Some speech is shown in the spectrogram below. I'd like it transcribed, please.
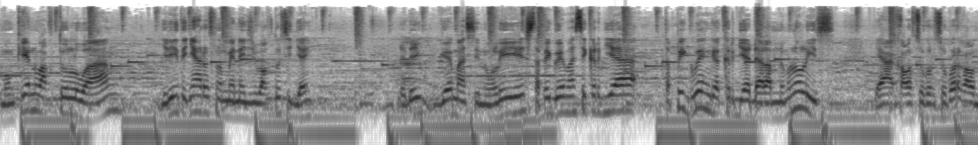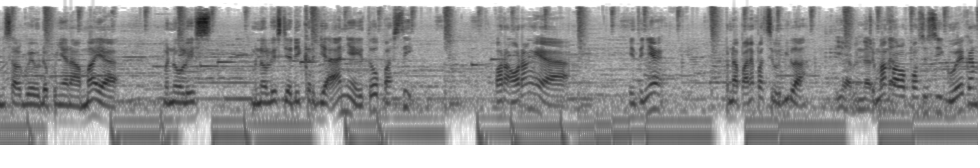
Mungkin waktu luang Jadi intinya harus memanage waktu sih Jay jadi gue masih nulis, tapi gue masih kerja. Tapi gue nggak kerja dalam menulis. Ya kalau syukur-syukur kalau misal gue udah punya nama ya menulis menulis jadi kerjaannya itu pasti orang-orang ya intinya pendapatnya pasti lebih lah. Iya benar. Cuma kalau posisi gue kan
